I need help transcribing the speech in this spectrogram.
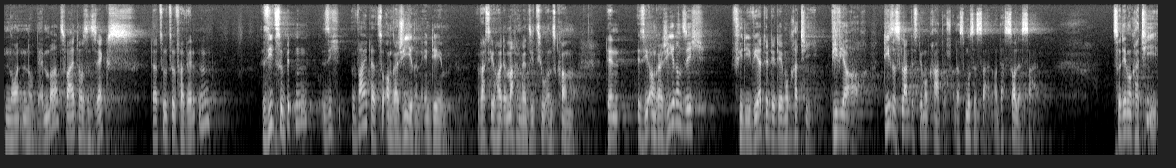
9. November 2006 dazu zu verwenden, Sie zu bitten, sich weiter zu engagieren in dem, was Sie heute machen, wenn Sie zu uns kommen. Denn Sie engagieren sich für die Werte der Demokratie, wie wir auch. Dieses Land ist demokratisch und das muss es sein und das soll es sein. Zur Demokratie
